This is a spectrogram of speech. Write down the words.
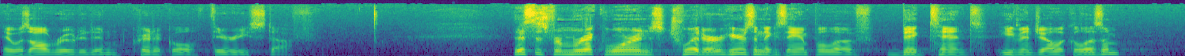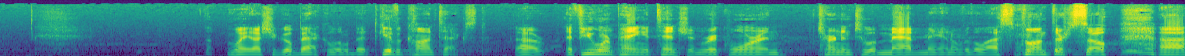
It was all rooted in critical theory stuff. This is from Rick Warren's Twitter. Here's an example of big tent evangelicalism. Wait, I should go back a little bit to give a context. Uh, if you weren't paying attention, Rick Warren turned into a madman over the last month or so. Uh,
